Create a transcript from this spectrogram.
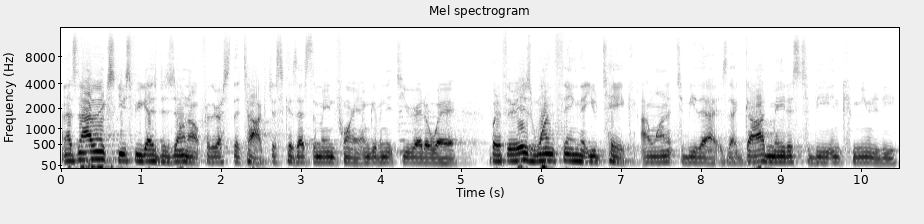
And that's not an excuse for you guys to zone out for the rest of the talk, just because that's the main point. I'm giving it to you right away. But if there is one thing that you take, I want it to be that, is that God made us to be in community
